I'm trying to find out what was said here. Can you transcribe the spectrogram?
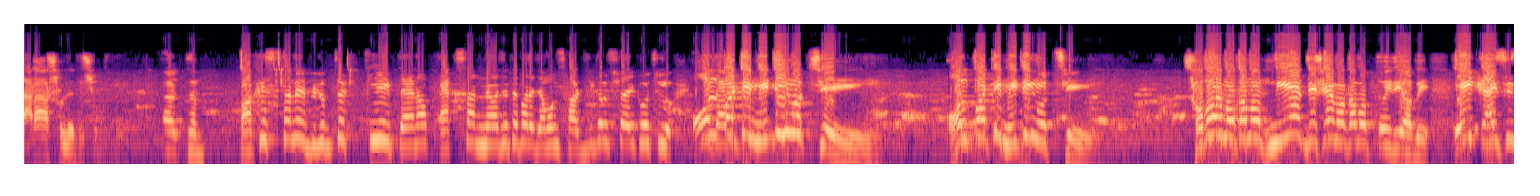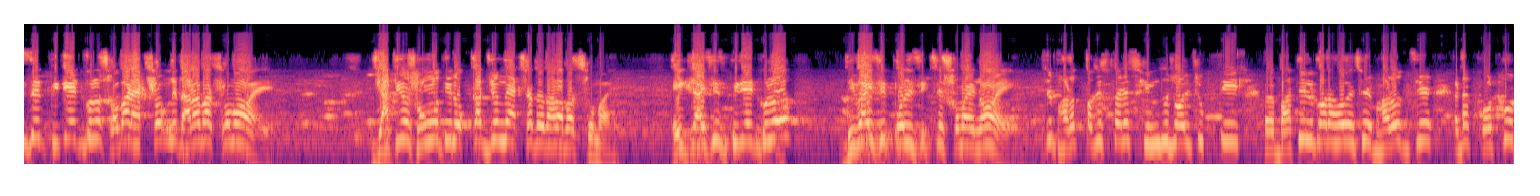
তারা আসলে দেশদ্রোহী পাকিস্তানের বিরুদ্ধে কি প্ল্যান অফ অ্যাকশন নেওয়া যেতে পারে? যেমন সার্জিক্যাল স্ট্রাইক হয়েছিল অল পার্টি মিটিং হচ্ছে। অল পার্টি মিটিং হচ্ছে। সবার মতামত নিয়ে দেশের মতামত তৈরি হবে। এই ক্রাইসিসের পিরিয়ডগুলো সবার একসঙ্গে দাঁড়াবার সময়। জাতীয় সংহতি রক্ষার জন্য একসাথে দাঁড়াবার সময়। এই ক্রাইসিস পিরিয়ডগুলো ডিভাইসিভ পলিটিক্স এর সময় নয়। যে ভারত পাকিস্তানের সিন্ধু জল চুক্তি বাতিল করা হয়েছে ভারত যে একটা কঠোর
